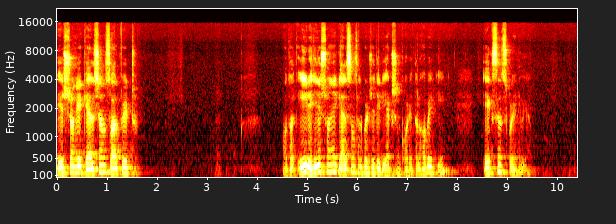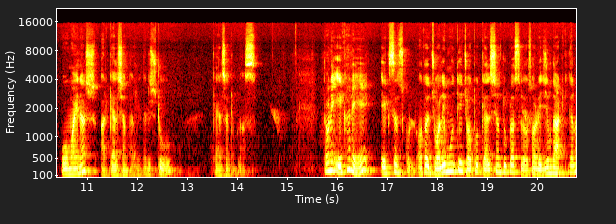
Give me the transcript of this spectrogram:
এর সঙ্গে ক্যালসিয়াম সালফেট অর্থাৎ এই রেজিনের সঙ্গে ক্যালসিয়াম সালফেট যদি রিয়াকশন করে, তাহলে হবে কি? এক্সচেঞ্জ করে নেবে। ও মাইনাস আর ক্যালসিয়াম থাকবে that is two calcium two plus তার মানে এখানে এক্সচেঞ্জ করল অর্থাৎ জলের মধ্যে যত ক্যালসিয়াম টু প্লাস ছিল সব রেজিনের মধ্যে আটকে গেল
